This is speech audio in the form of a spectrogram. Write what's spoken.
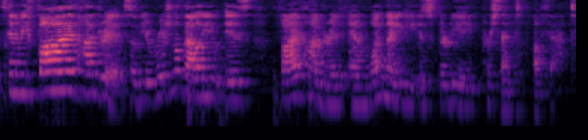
is going to be 500. So the original value is 500 and 190 is 38% of that.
